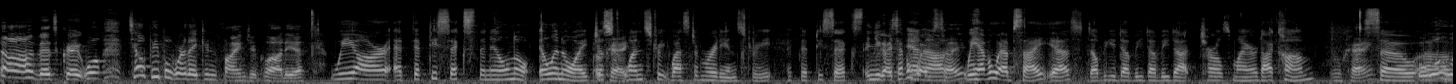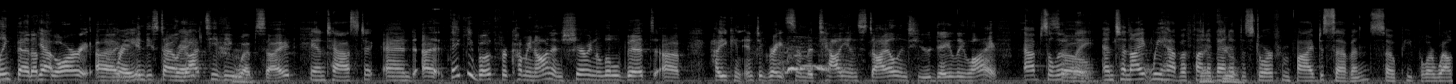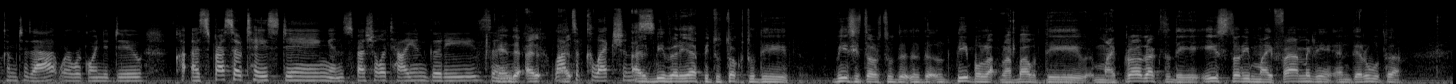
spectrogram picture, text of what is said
Oh, that's great. Well, tell people where they can find you, Claudia. We are at 56th in Illinois, Illinois just Okay. one street west of Meridian Street at 56. And you guys have a uh, website? we have a website, yes, www.charlesmayer.com. Okay. So well, we'll um, link that up yeah, to our uh, great, IndyStyle.tv great. website. Fantastic. And uh, thank you both for coming on and sharing a little bit of how you can integrate some Italian style into your daily life. Absolutely. So- And tonight we have a fun Thank event you. at the store from 5 to 7, so people are welcome to that, where we're going to do espresso tasting and special Italian goodies and, I'll- lots I'll- of collections. I'll be very happy to talk to the visitors, to the, the people about the, my product, the history, my family, and Deruta,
